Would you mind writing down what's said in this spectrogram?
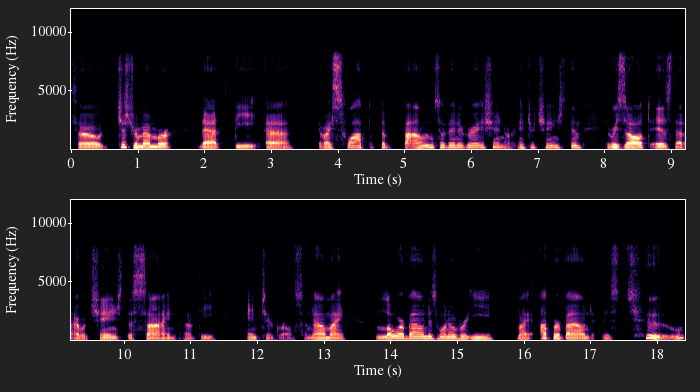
So just remember that the uh, if I swap the bounds of integration or interchange them, the result is that I will change the sign of the integral. So now my lower bound is 1 over e, my upper bound is 2.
